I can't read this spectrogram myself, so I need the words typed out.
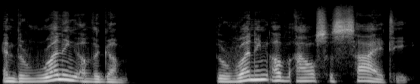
and the running of the government, the running of our society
